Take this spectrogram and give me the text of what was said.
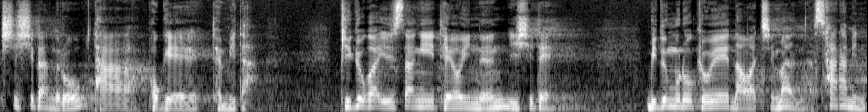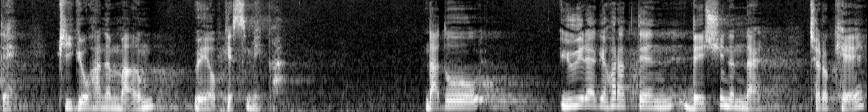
실시간으로 다 보게 됩니다. 비교가 일상이 되어 있는 이 시대, 믿음으로 교회에 나왔지만 사람인데 비교하는 마음 왜 없겠습니까? 나도 유일하게 허락된 내 쉬는 날 저렇게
